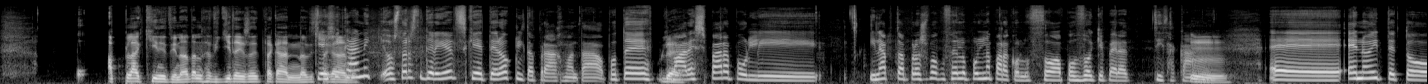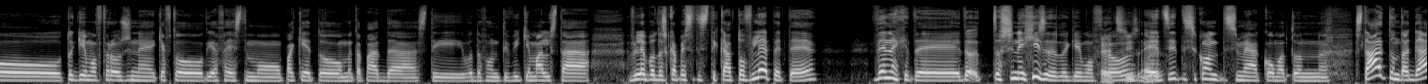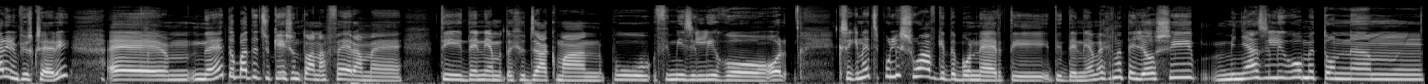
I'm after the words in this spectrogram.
απλά κίνητη να ήταν, θα την κοίταγες να δει τι θα κάνει. Να δεις Και τι θα έχει κάνει. κάνει ως τώρα στην καριέρα της και ετερόκλητα πράγματα. Οπότε Ναι. μου αρέσει πάρα πολύ. Είναι από τα πρόσωπα που θέλω πολύ να παρακολουθώ από εδώ και πέρα τι θα κάνει. Μμμ. Ε, εννοείται το, το Game of Thrones είναι και αυτό διαθέσιμο πακέτο με τα πάντα στη Vodafone TV και μάλιστα βλέποντας κάποια στατιστικά το βλέπετε. Δεν έχετε, το, το συνεχίζετε το Game of Thrones, Έτσι, έτσι, ναι. τη σηκώνετε τη σημαία ακόμα των Stark, των Targaryen, ποιος ξέρει. Ε, ναι, το Bad Education το αναφέραμε, την ταινία με τον Hugh Jackman που θυμίζει λίγο... ο- Ξεκινάει έτσι πολύ suave και τεμπονέρ τη, την ταινία μέχρι να τελειώσει μοιάζει λίγο με τον, εμ,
